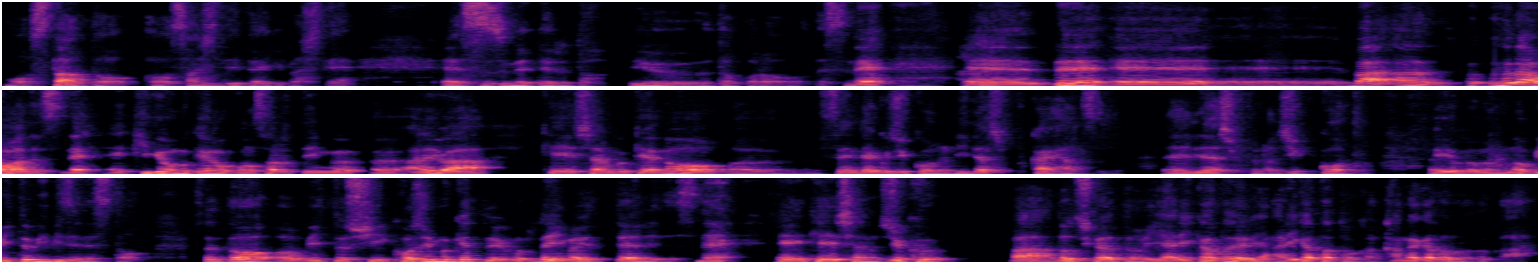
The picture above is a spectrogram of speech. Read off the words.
もスタートをさせていただきまして、えー進めてるというところですね。えーで、えーまあ、あ普段はですね、企業向けのコンサルティング、あるいは経営者向けのうん戦略実行のリーダーシップ開発、えーリーダーシップの実行という部分の B2B ビジネスと、それと B2C 個人向けということで今言ったようにですね、えー経営者の塾、まあ、どっちかというとやり方よりあり方とか考え方だとか、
